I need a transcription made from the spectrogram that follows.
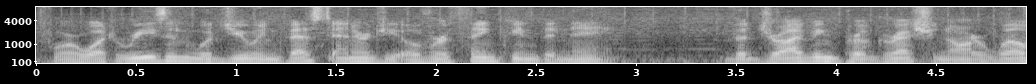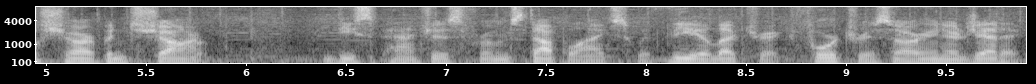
for what reason would you invest energy overthinking the name? The driving progression are well sharp and sharp. Dispatches from stoplights with the electric Fortress are energetic.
